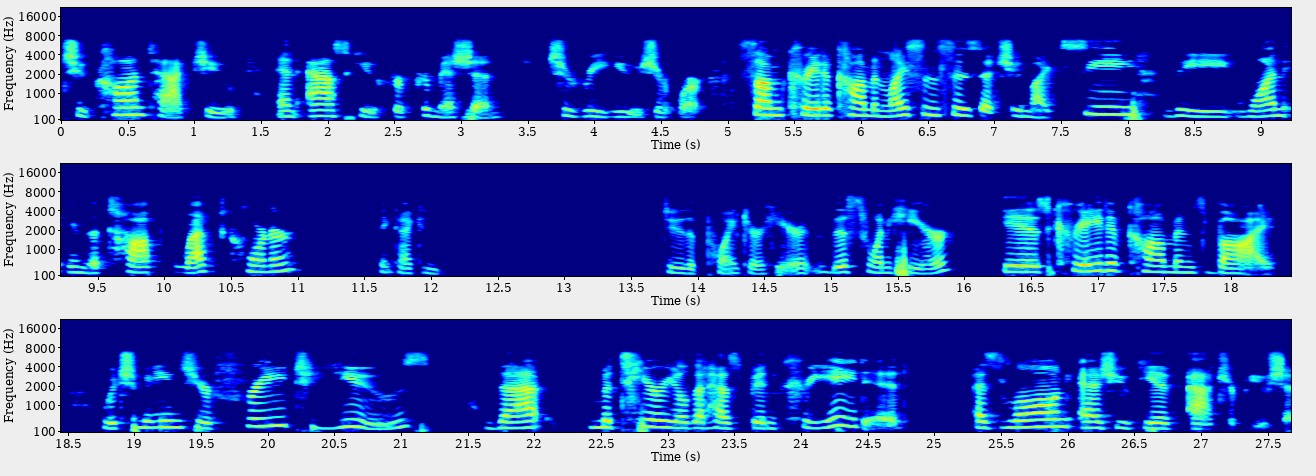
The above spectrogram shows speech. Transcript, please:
to contact you and ask you for permission to reuse your work. Some Creative Commons licenses that you might see, the one in the top left corner, I think I can do the pointer here. This one here is Creative Commons by, which means you're free to use that material that has been created as long as you give attribution.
